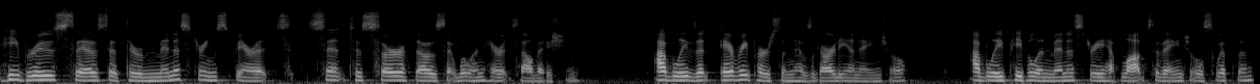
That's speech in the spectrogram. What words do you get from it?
Hebrews says that they're ministering spirits sent to serve those that will inherit salvation. I believe that every person has a guardian angel. I believe people in ministry have lots of angels with them.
